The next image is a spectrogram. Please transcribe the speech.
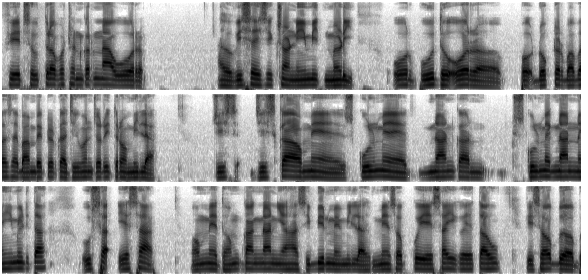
फिर सूत्र पठन करना और विषय शिक्षण नियमित मिली और बुद्ध और डॉक्टर बाबा साहेब आम्बेडकर का जीवन चरित्र मिला। जिस, जिसका हमें स्कूल में ज्ञान का स्कूल में ज्ञान नहीं मिलता, उस ऐसा हमें धम का ज्ञान यहाँ शिविर में मिला। मैं सबको ऐसा ही कहता हूँ कि सब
